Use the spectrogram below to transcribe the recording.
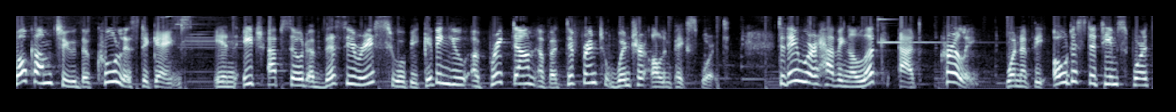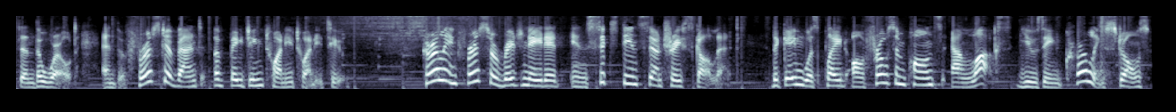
Welcome to the coolest games. In each episode of this series, we'll be giving you a breakdown of a different Winter Olympic sport. Today we're having a look at curling, one of the oldest team sports in the world and the first event of Beijing 2022. Curling first originated in 16th century Scotland. The game was played on frozen ponds and lochs using curling stones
